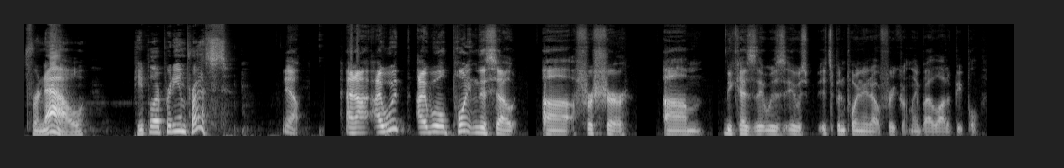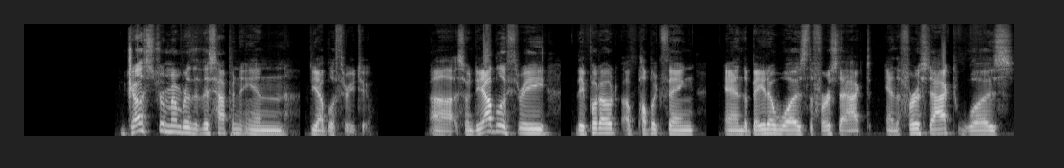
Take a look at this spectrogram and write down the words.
for now, people are pretty impressed. Yeah, and I, I would I will point this out uh, for sure um, because it was it was it's been pointed out frequently by a lot of people. Just remember that this happened in Diablo three too. Uh, so in Diablo three, they put out a public thing, and the beta was the first act, and the first act was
